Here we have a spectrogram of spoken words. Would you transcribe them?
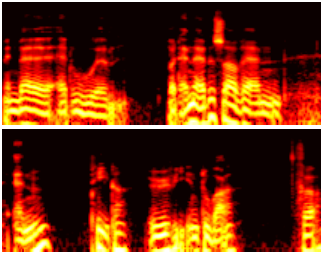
Men hvad er du, øh, hvordan er det så at være en anden Peter Øvig, end du var før?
